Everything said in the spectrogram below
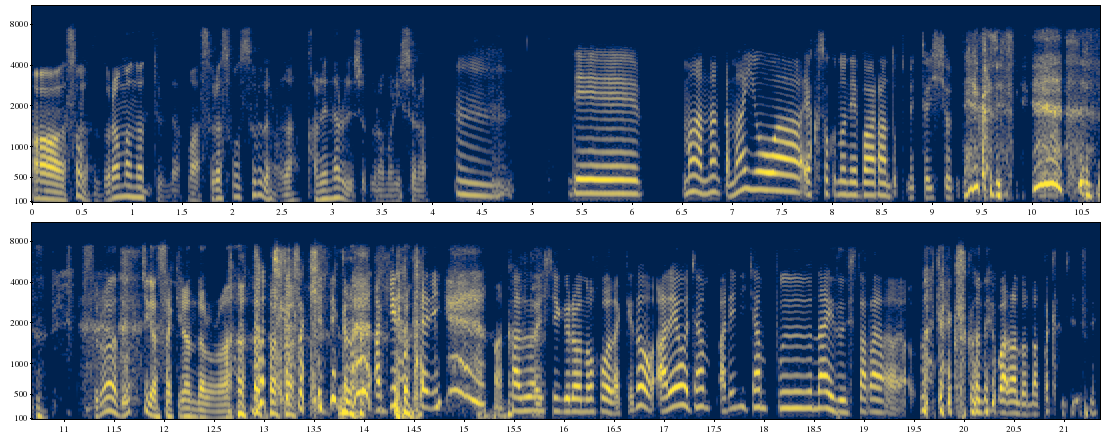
ああ、そうなんです。ドラマになってるんだ。まあ、そりゃそうするだろうな。金になるでしょ、ドラマにしたら。うん。で、まあなんか内容は約束のネバーランドとめっちゃ一緒みたいな感じですね。それはどっちが先なんだろうな。どっちが先？っていうか、明らかにまあ、数石黒の方だけど、あれをジャンプ、あれにジャンプナイズしたら、なんか約束のネバーランドになった感じですね。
